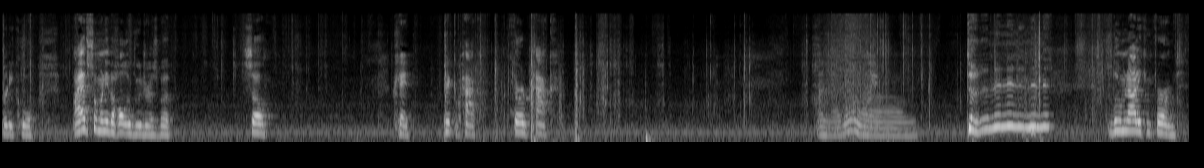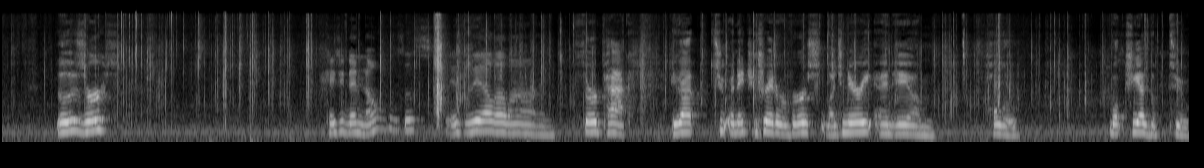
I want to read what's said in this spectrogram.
pretty cool. I have so many of the Holo Goodras, but so okay, pick a pack. Third pack. Another one. Dun-dun-dun-dun-dun-dun. Illuminati confirmed. So this is hers. In case you didn't know, this is the other one. Third pack. You got two an ancient trait, a reverse, legendary, and a um holo. Well, she has the two.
